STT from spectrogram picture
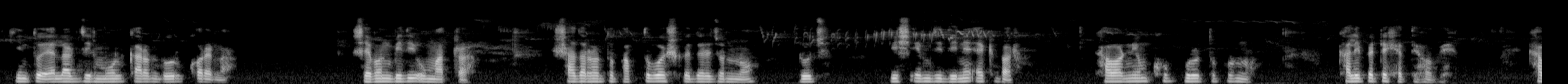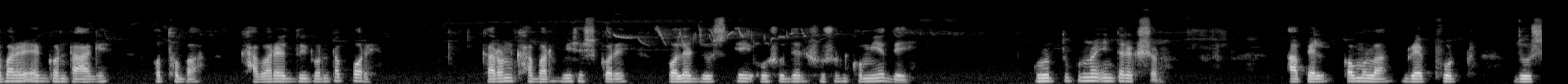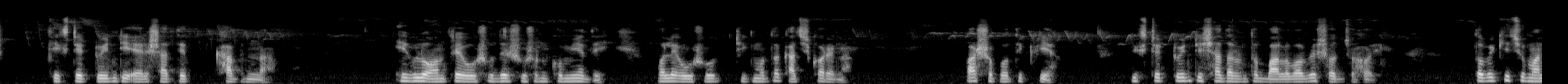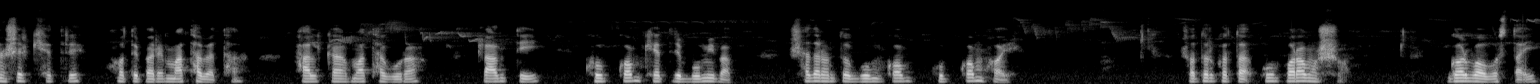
কিন্তু অ্যালার্জির মূল কারণ দূর করে না। সেবনবিধি ও মাত্রা, সাধারণত প্রাপ্তবয়স্কদের জন্য ডোজ বিশ এমজি দিনে একবার। খাওয়ার নিয়ম খুব গুরুত্বপূর্ণ। খালি পেটে খেতে হবে। খাবারের এক ঘণ্টা আগে অথবা খাবারের দুই ঘণ্টা পরে। কারণ খাবার, বিশেষ করে ফলের জুস, এই ওষুধের শোষণ কমিয়ে দেয়। গুরুত্বপূর্ণ ইন্টারাকশন আপেল, কমলা গ্রেপফ্রুট জুস ফিক্সড টোয়েন্টি এর সাথে খাবেন না। এগুলো অন্ত্রে ওষুধের শোষণ কমিয়ে দেয়। ফলে ওষুধ ঠিকমতো কাজ করে না। পার্শ্ব প্রতিক্রিয়া সিক্সটেড টোয়েন্টি সাধারণত ভালোভাবে সহ্য হয়। তবে কিছু মানুষের ক্ষেত্রে হতে পারে মাথা ব্যথা, হালকা মাথা ঘোরা, ক্লান্তি, খুব কম ক্ষেত্রে বমিভাব সাধারণত ঘুম কম, খুব কম হয়। সতর্কতা ও পরামর্শ, গর্ভ অবস্থায়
